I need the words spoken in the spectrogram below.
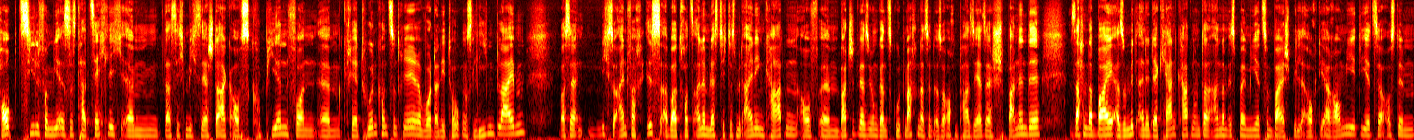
Hauptziel von mir ist es tatsächlich, ähm, dass ich mich sehr stark aufs Kopieren von ähm, Kreaturen konzentriere, wo dann die Tokens liegen bleiben, was ja nicht so einfach ist, aber trotz allem lässt sich das mit einigen Karten auf ähm, Budget-Version ganz gut machen. Da sind also auch ein paar sehr, sehr spannende Sachen dabei. Also mit einer der Kernkarten unter anderem ist bei mir zum Beispiel auch die Araumi, die jetzt ja aus dem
